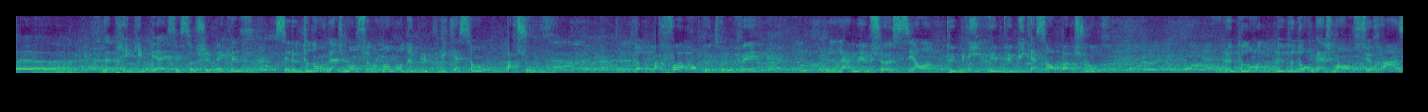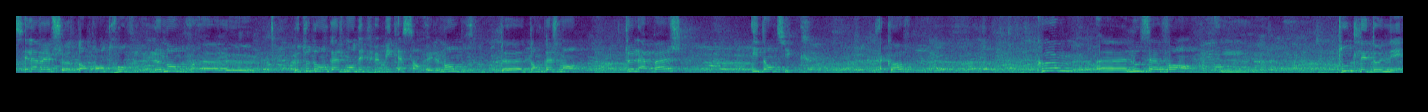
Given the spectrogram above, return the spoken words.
euh, d'après KPI et Social Bakers, c'est le taux d'engagement sur le nombre de publications par jour. Donc parfois on peut trouver la même chose. Si on publie une publication par jour, le taux d'engagement sur un, c'est la même chose. Donc on trouve le, nombre, euh, le, taux d'engagement des publications et le nombre d'engagement de la page identiques. D'accord? Comme nous avons toutes les données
